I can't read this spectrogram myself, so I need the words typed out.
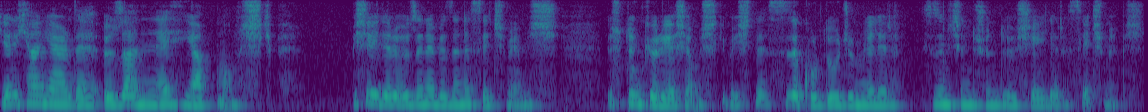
gereken yerde özenle yapmamış gibi. Bir şeyleri özene bezene seçmemiş. Üstün körü yaşamış gibi işte size kurduğu cümleleri, sizin için düşündüğü şeyleri seçmemiş.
